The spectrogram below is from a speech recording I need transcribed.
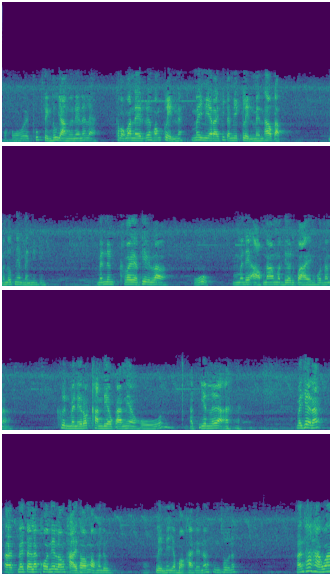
โอ้โหทุกสิ่งทุกอย่างอยู่ในนั้นแหละเขาบอกว่าในเรื่องของกลิ่นนะไม่มีอะไรที่จะมีกลิ่นเหม็นเท่ากับ มนุษย์เนี่ยเหม็นจริงๆเหม็นนึงเคยที่เล่าโอ้ไม่ได้อาบน้ำมาเดือนกว่าเองคนนั้นอะ ขึ้นไปในรถคันเดียวกันเนี่ยโหอาเจียนเลยอะ ไม่เชื่อนะในแต่ละคนเนี่ยลองถ่ายท้องออกมาดู กลิ่นเนี่ยอย่าบอกใครเลยเนาะคุณชูนะอันถ้าหากว่า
